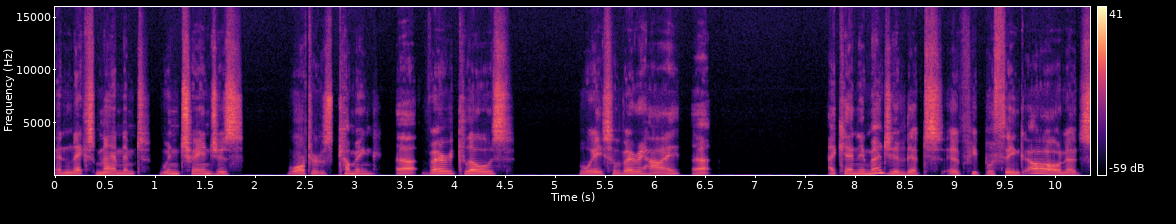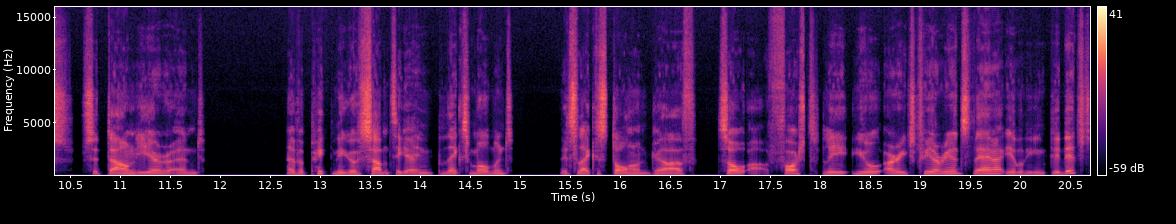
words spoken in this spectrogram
and next moment wind changes, water is coming Uh, very close, waves are very high. Uh, I can imagine that uh, people think, oh, let's sit down here and have a picnic or something, and next moment it's like a storm. yeah, So, uh, fortunately, you are experienced there. You did it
